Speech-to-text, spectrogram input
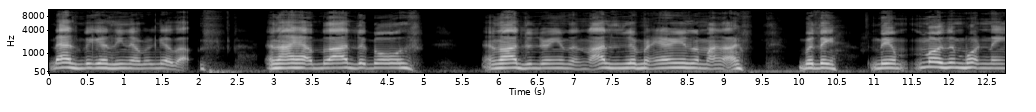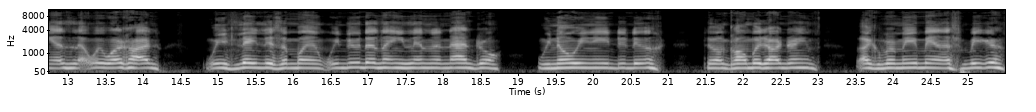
That's because he never gave up. And I have lots of goals and lots of dreams and lots of different areas of my life. But the the most important thing is that we work hard, we stay disciplined, we do the things in the natural we know we need to do to accomplish our dreams. Like for me being a speaker,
